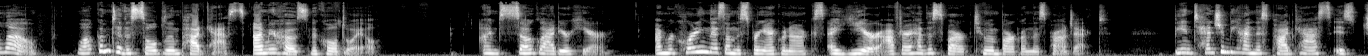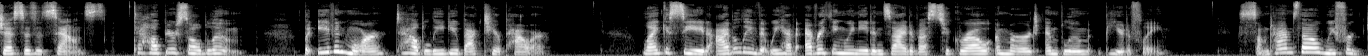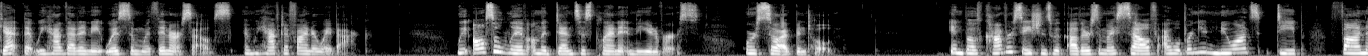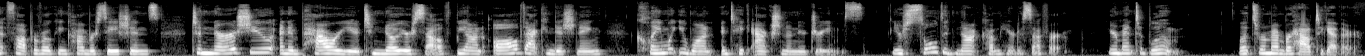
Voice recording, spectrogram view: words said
Hello, welcome to the Soulbloom podcast. I'm your host, Nicole Doyle. I'm so glad you're here. I'm recording this on the spring equinox a year after I had the spark to embark on this project. The intention behind this podcast is just as it sounds to help your soul bloom, but even more, to help lead you back to your power. Like a seed, I believe that we have everything we need inside of us to grow, emerge, and bloom beautifully. Sometimes, though, we forget that we have that innate wisdom within ourselves, and we have to find our way back. We also live on the densest planet in the universe, or so I've been told. In both conversations with others and myself, I will bring you nuanced, deep, fun, thought provoking conversations to nourish you and empower you to know yourself beyond all that conditioning, claim what you want, and take action on your dreams. Your soul did not come here to suffer. You're meant to bloom. Let's remember how together.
